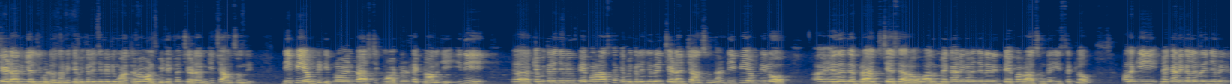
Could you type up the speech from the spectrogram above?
చేయడానికి ఎలిజిబిలిటీ ఉంది. అంటే కెమికల్ ఇంజనీరింగ్ మాత్రమే వాళ్ళు బీటెక్లో చేయడానికి ఛాన్స్ ఉంది. D P M T diploma in plastic module technology. ఇది కెమికల్ ఇంజనీరింగ్ పేపర్ రాస్తే కెమికల్ ఇంజనీరింగ్ చేయడానికి ఛాన్స్ ఉంది. అండ్ డిపిఎంటీలో ఏదైతే బ్రాంచ్ చేశారో వాళ్ళు మెకానికల్ ఇంజనీరింగ్ పేపర్ రాసుంటే ఈ సెట్లో వాళ్ళకి mechanical engineering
